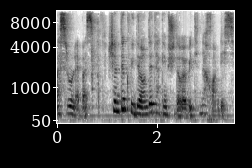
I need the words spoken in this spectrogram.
ასრულებას. შემდეგ ვიდეომდე დაგემშვიდობებით. ნახვამდის.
